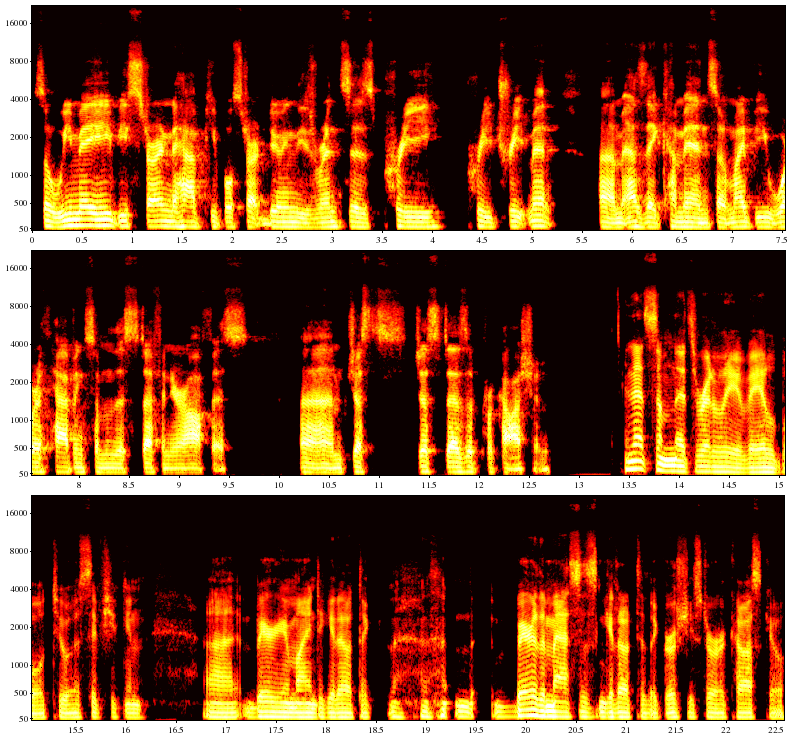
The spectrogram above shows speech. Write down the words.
So we may be starting to have people start doing these rinses pre pre treatment um, as they come in. So it might be worth having some of this stuff in your office um, just just as a precaution and that's something that's readily available to us if you can uh, bear your mind to get out to bear the masses and get out to the grocery store or Costco.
